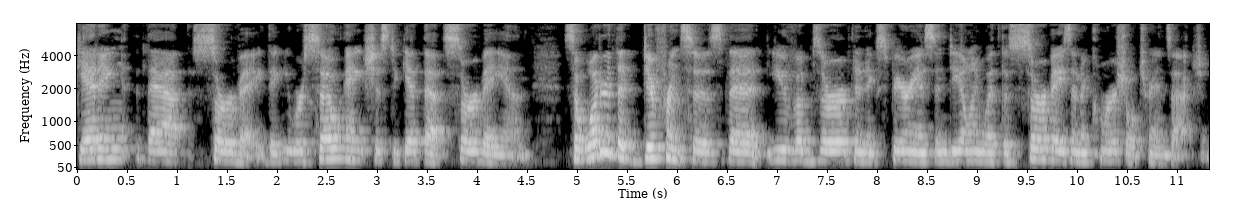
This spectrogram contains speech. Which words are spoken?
getting that survey, that you were so anxious to get that survey in. So, what are the differences that you've observed and experienced in dealing with the surveys in a commercial transaction?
